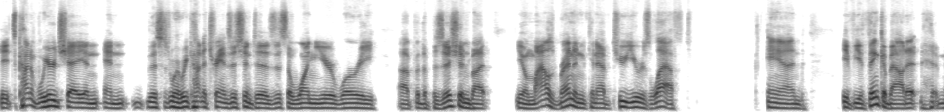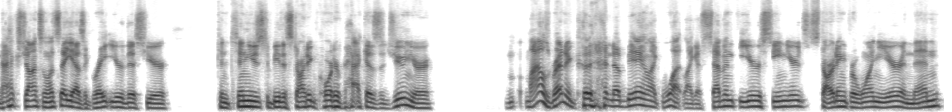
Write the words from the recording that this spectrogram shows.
it's kind of weird, Shay, and and this is where we kind of transition to: is this a one year worry uh, for the position? But you know, Myles Brennan can have two years left, and if you think about it, Max Johnson, let's say he has a great year this year, continues to be the starting quarterback as a junior. Myles Brennan could end up being like what, like a seventh year senior starting for one year and then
